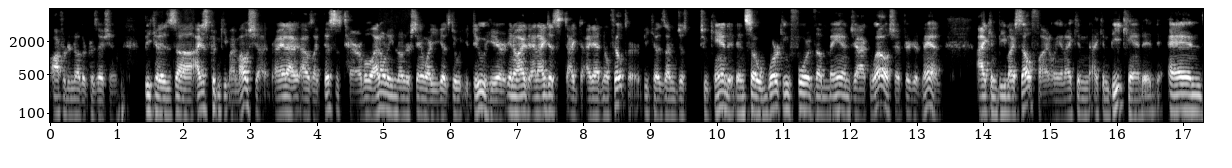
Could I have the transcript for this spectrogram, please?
offered another position because uh, I just couldn't keep my mouth shut, right? I, I, was like, this is terrible. I don't even understand why you guys do what you do here, you know. I, and I just, I, I had no filter because I'm just too candid. And so, working for the man Jack Welch, I figured, man, I can be myself finally, and I can, I can be candid. And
